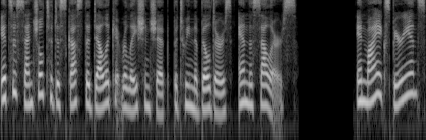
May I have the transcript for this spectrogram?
it's essential to discuss the delicate relationship between the builders and the sellers. In my experience,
